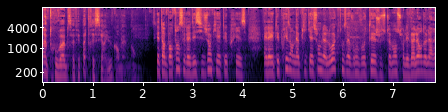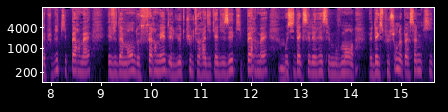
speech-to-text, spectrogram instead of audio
introuvable. Ça fait pas très sérieux quand même, non? Ce qui est important, c'est la décision qui a été prise. Elle a été prise en application de la loi que nous avons votée justement sur les valeurs de la République, qui permet évidemment de fermer des lieux de culte radicalisés, qui permet mm. aussi d'accélérer ces mouvements euh, d'expulsion de personnes qui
